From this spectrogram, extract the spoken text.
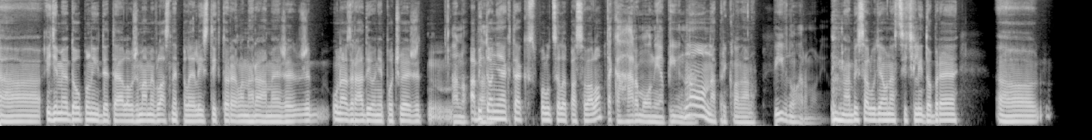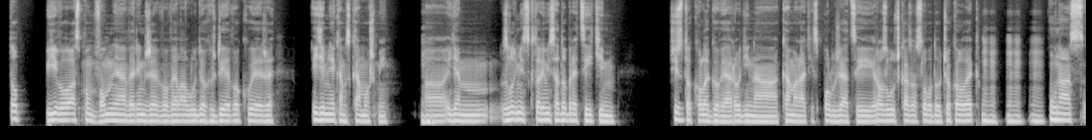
Uh, ideme do úplných detailov, že máme vlastné playlisty, ktoré len hráme, že, že u nás rádio nepočuje, že Áno, aby to áno. nejak tak spolu celé pasovalo. Taká harmónia pivná. No. Napríklad áno. Pivnú harmóniu. Aby sa ľudia u nás cítili dobre. Uh, to pivo, aspoň vo mňa, verím, že vo veľa ľuďoch vždy evokuje, že idem niekam s kamošmi. Mhm. Uh, idem s ľuďmi, s ktorými sa dobre cítim. Či sú to kolegovia, rodina, kamaráti, spolužiaci, rozlúčka so slobodou, čokoľvek. Mhm, mhm, mhm. U nás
